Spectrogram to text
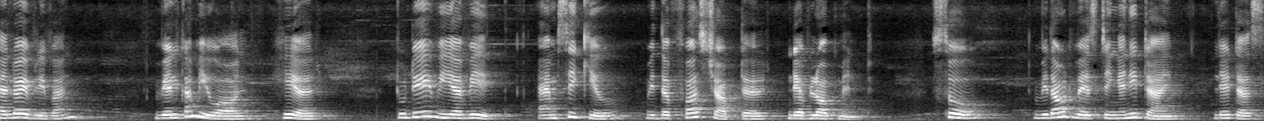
Hello everyone, welcome you all here. Today we are with MCQ with the first chapter development. So, without wasting any time, let us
